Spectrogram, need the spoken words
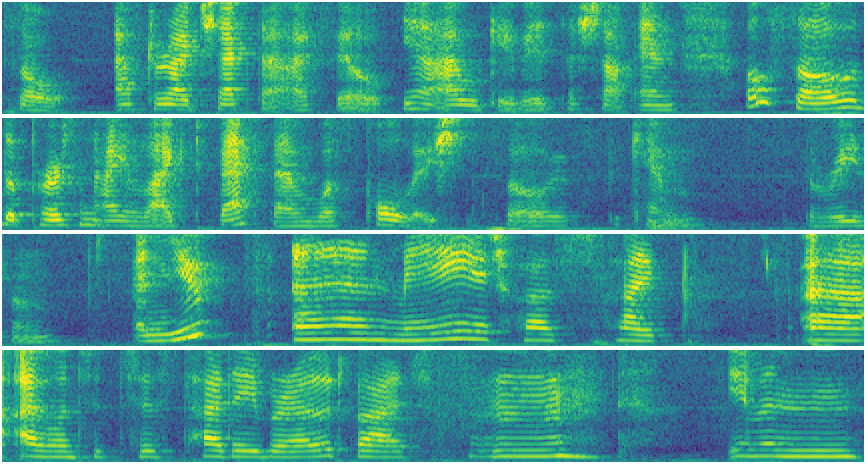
So after I checked that, I feel yeah, I will give it a shot. And also, the person I liked back then was Polish, so it became the reason. And you? And me, it was like uh, I wanted to study abroad, but mm, even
